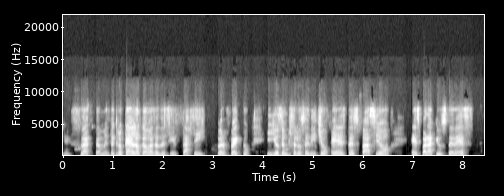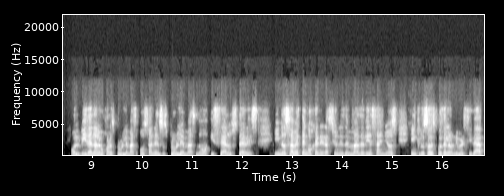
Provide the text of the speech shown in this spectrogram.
Exactamente, creo que lo acabas de decir así, perfecto. Y yo siempre se los he dicho, este espacio es para que ustedes olviden a lo mejor los problemas o sanen sus problemas, ¿no? Y sean ustedes. Y no sabes, tengo generaciones de más de 10 años, incluso después de la universidad,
